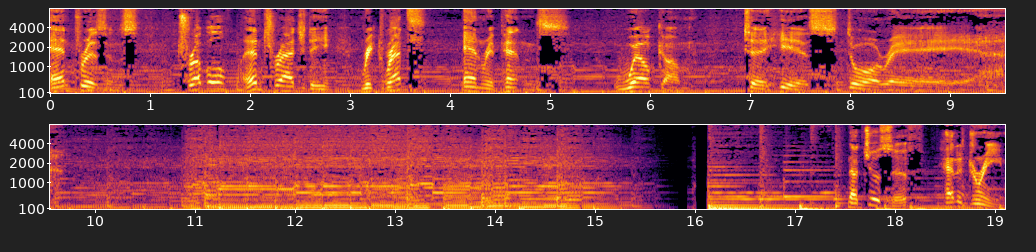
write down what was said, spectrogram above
and prisons, trouble and tragedy, regrets and repentance. Welcome to his story. Now, Joseph had a dream,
